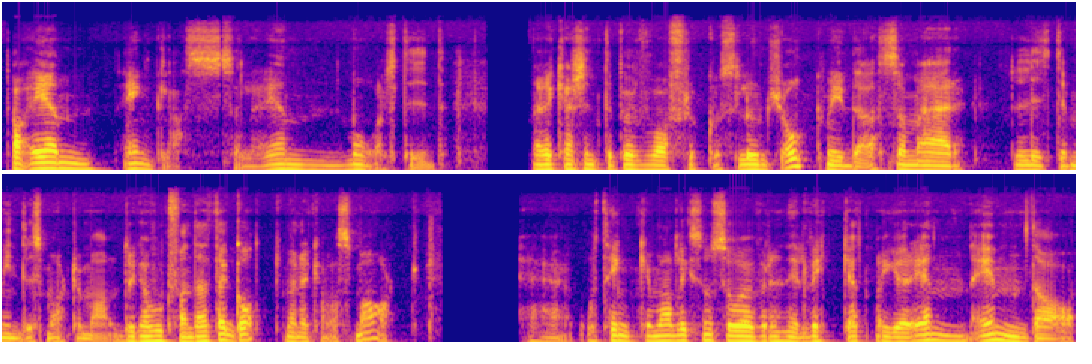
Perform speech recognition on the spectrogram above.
ta en, en glass eller en måltid. Men det kanske inte behöver vara frukost, lunch och middag som är lite mindre smart val. Du kan fortfarande äta gott, men det kan vara smart. Eh, och tänker man liksom så över en hel vecka att man gör en, en dag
